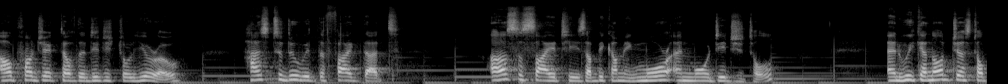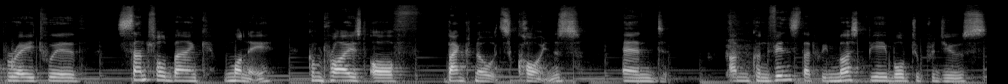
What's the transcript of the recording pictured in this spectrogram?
our project of the digital euro has to do with the fact that our societies are becoming more and more digital, and we cannot just operate with central bank money comprised of banknotes, coins, and I'm convinced that we must be able to produce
